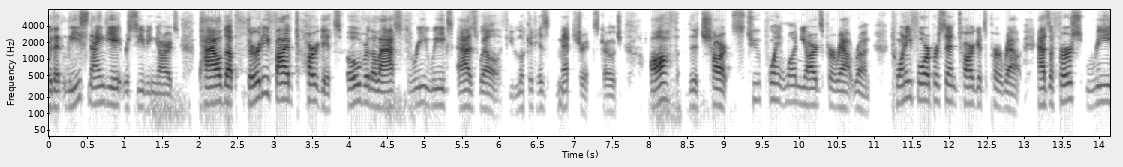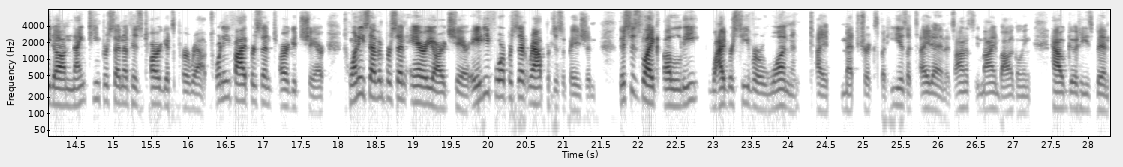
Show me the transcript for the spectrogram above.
with at least 98 receiving yards, piled up 35 targets over the last three weeks as well. If you look at his metrics, coach, off the charts 2.1 yards per route run 24% targets per route has a first read on 19% of his targets per route 25% target share 27% air yard share 84% route participation. This is like elite wide receiver one type metrics but he is a tight end. It's honestly mind-boggling how good he's been.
